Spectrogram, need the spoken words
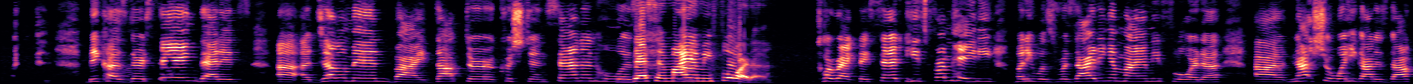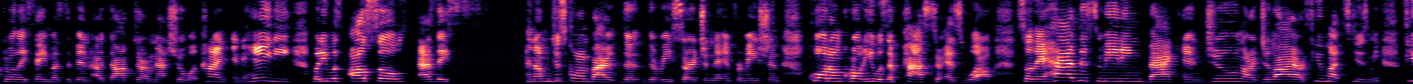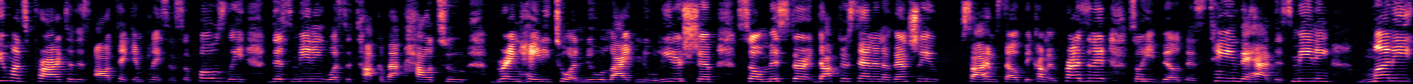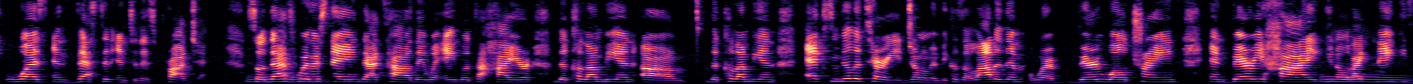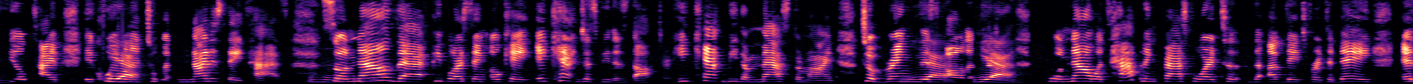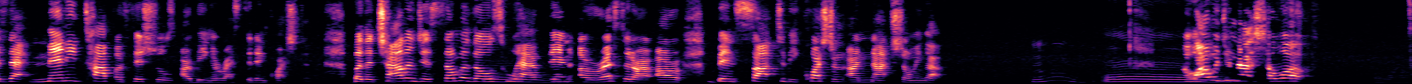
because they're saying that it's uh, a gentleman by Dr. Christian Sanon who was that's in Miami, uh, Florida. Correct. They said he's from Haiti, but he was residing in Miami, Florida. Uh, not sure where he got his doctoral. They say he must have been a doctor. I'm not sure what kind in Haiti, but he was also, as they and I'm just going by the, the research and the information, quote unquote, he was a pastor as well. So they had this meeting back in June or July or a few months, excuse me, a few months prior to this all taking place. And supposedly this meeting was to talk about how to bring Haiti to a new light, new leadership. So Mr. Dr. Sanon eventually saw himself becoming president. So he built this team. They had this meeting. Money was invested into this project. So that's where they're saying that's how they were able to hire the Colombian, um, the Colombian ex-military gentlemen because a lot of them were very well trained and very high, you know, like Navy SEAL type equivalent Yeah. to what the United States has. So now that people are saying, okay, it can't just be this doctor. He can't be the mastermind to bring this all together. yeah. Well, now what's happening, fast forward to the updates for today, is that many top officials are being arrested and questioned. But the challenge is some of those who have mm. been arrested or are been sought to be questioned are not showing up. Mm. Why would you not show up?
